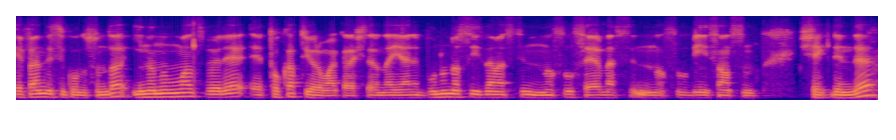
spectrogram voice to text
Efendisi konusunda inanılmaz böyle e, tokat yiyorum arkadaşlarımdan yani bunu nasıl izlemezsin, nasıl sevmezsin, nasıl bir insansın şeklinde.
